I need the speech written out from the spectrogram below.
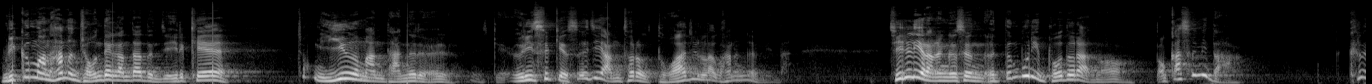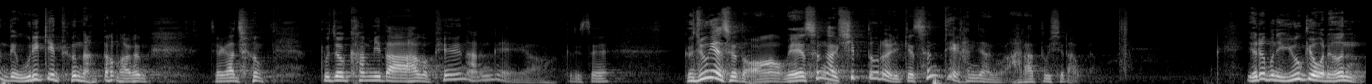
우리 것만 하면 좋은 데 간다든지 이렇게 조금 위험한 단어를 이렇게 어리석게 쓰지 않도록 도와주려고 하는 겁니다. 진리라는 것은 어떤 분이 보더라도 똑같습니다. 그런데 우리께 더 낫다 말은 제가 좀 부족합니다 하고 표현하는 거예요. 그래서 그 중에서도 왜 성악 10도를 이렇게 선택하냐고 알아두시라고요. 여러분의 유교는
